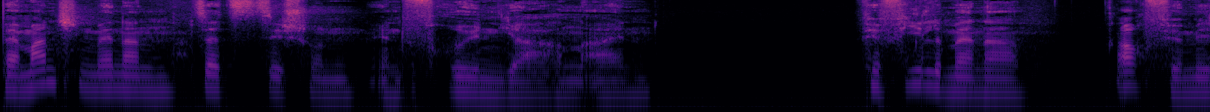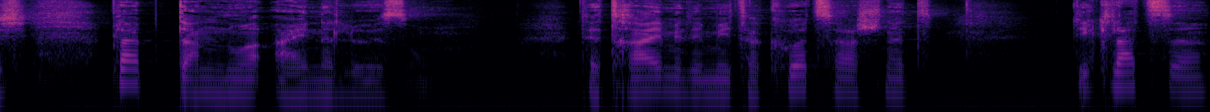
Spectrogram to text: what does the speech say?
Bei manchen Männern setzt sie schon in frühen Jahren ein. Für viele Männer, auch für mich, bleibt dann nur eine Lösung. Der drei Millimeter Kurzhaarschnitt, die Glatze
